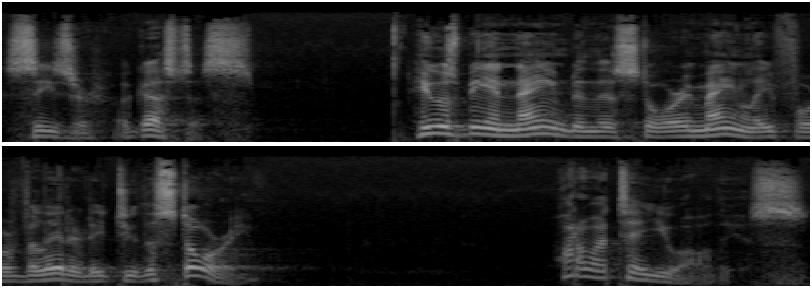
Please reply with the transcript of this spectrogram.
Caesar Augustus. He was being named in this story mainly for validity to the story. Why do I tell you all this?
